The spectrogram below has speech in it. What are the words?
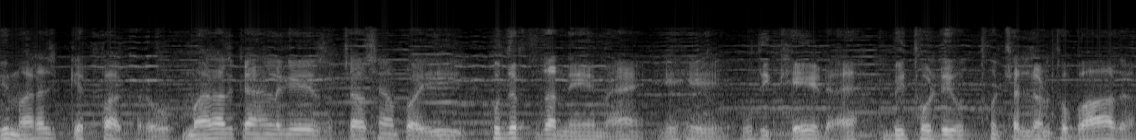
ਵੀ ਮਹਾਰਾਜ ਕਿਰਪਾ ਕਰੋ। ਮਹਾਰਾਜ ਕਹਿਣ ਲੱਗੇ, ਸੱਚਾ ਸਿਆਂ ਭਾਈ, ਕੁਦਰਤ ਦਾ ਨੇਮ ਹੈ, ਇਹ ਉਹਦੀ ਖੇਡ ਹੈ। ਵੀ ਤੁਹਾਡੇ ਉੱਥੋਂ ਚੱਲਣ ਤੋਂ ਬਾਅਦ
